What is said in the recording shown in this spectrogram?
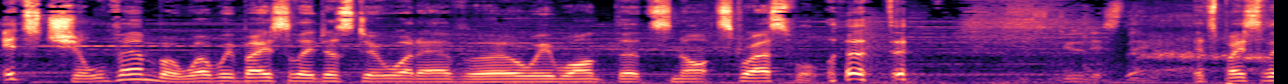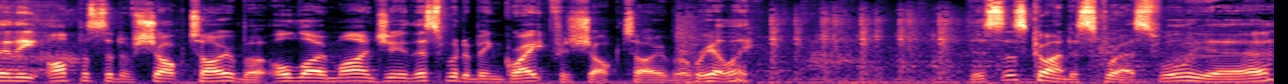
it's Chillvember, where we basically just do whatever we want that's not stressful. do this thing. It's basically the opposite of Shocktober, although, mind you, this would have been great for Shocktober, really. This is kind of stressful, yeah.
